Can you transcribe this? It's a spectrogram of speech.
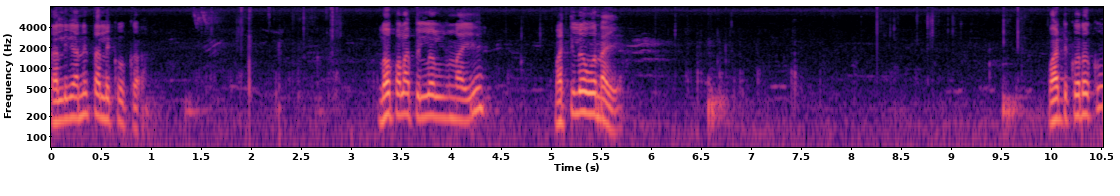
తల్లి కానీ తల్లి కుక్క లోపల పిల్లలు ఉన్నాయి మట్టిలో ఉన్నాయి. వాటి కొరకు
